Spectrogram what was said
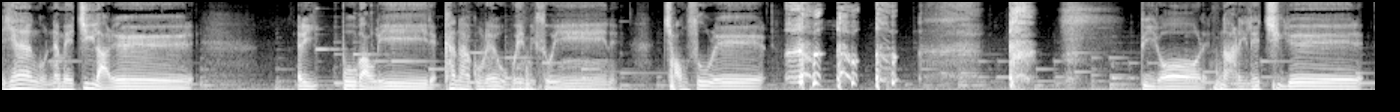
အရန်ကိုနာမည်ကြီးလာတယ်တဲ့အဲ့ဒီပိုးကောင်လေးတဲ့ခန္ဓာကိုယ်တွေကိုဝင်ပြီဆိုရင်တဲ့ချောင်းဆိုးတယ်ပြီးတော့တဲ့နှာတွေလည်းချီတယ်တဲ့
